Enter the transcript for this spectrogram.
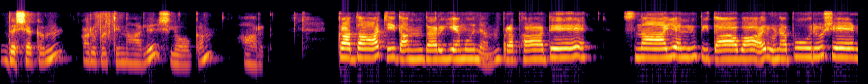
ദശകം അറുപത്തിനാല് ശ്ലോകം ആറ്. കഥാചിതന്തര്യമുനം പ്രഭാതേ സ്നായൻ പിതാവാരുണപൂരുഷേണ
